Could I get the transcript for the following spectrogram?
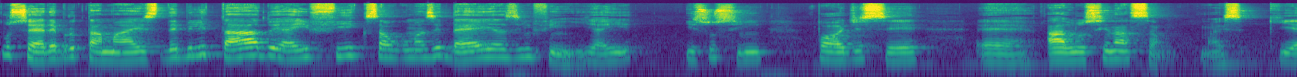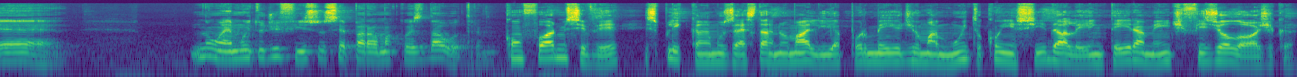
o cérebro está mais debilitado e aí fixa algumas ideias, enfim. E aí isso sim pode ser é, alucinação, mas que é não é muito difícil separar uma coisa da outra. Conforme se vê, explicamos esta anomalia por meio de uma muito conhecida lei inteiramente fisiológica,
